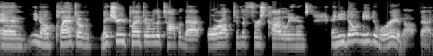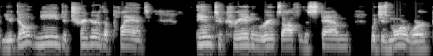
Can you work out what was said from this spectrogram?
And you know, plant over. Make sure you plant over the top of that, or up to the first cotyledons. And you don't need to worry about that. You don't need to trigger the plant into creating roots off of the stem, which is more work.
